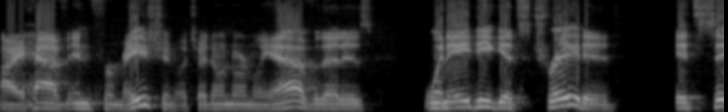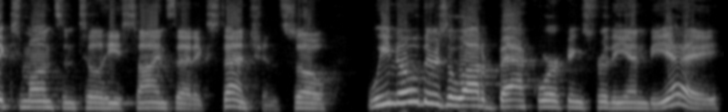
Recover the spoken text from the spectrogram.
I have information which I don't normally have. That is, when AD gets traded, it's six months until he signs that extension. So we know there's a lot of back workings for the NBA,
